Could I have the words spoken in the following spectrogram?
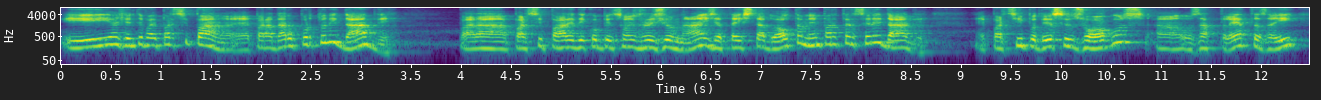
e a gente vai participar, né, é, para dar oportunidade para participar de competições regionais e até estadual também para a terceira idade. É, participam desses jogos ah, os atletas aí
